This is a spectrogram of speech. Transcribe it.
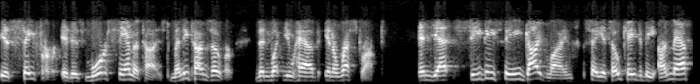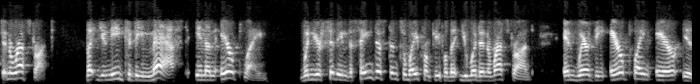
is safer, it is more sanitized many times over than what you have in a restaurant. And yet, CDC guidelines say it's okay to be unmasked in a restaurant, but you need to be masked in an airplane when you're sitting the same distance away from people that you would in a restaurant and where the airplane air is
